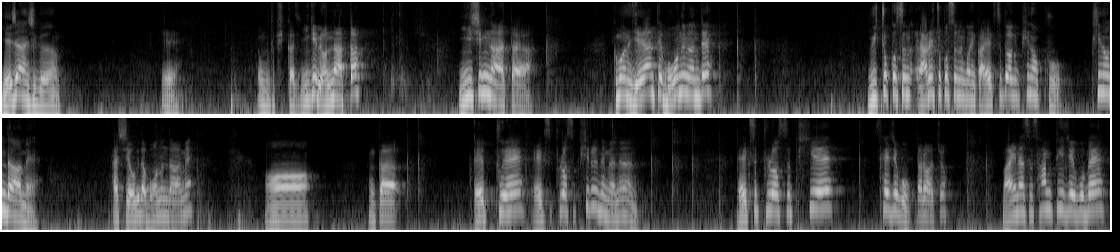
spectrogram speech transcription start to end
얘잖아 지금 예 0부터 P까지 이게 몇 나왔다? 20 나왔다 야 그러면 얘한테 뭐 넣으면 돼? 위쪽 거 쓰는 아래쪽 거 쓰는 거니까 x 더하기 p 넣고 p 넣은 다음에 다시 여기다 뭐 넣은 다음에 어 그러니까 f에 x 플러스 p를 넣으면은 x 플러스 p의 세제곱 따라왔죠? 마이너스 3p 제곱에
